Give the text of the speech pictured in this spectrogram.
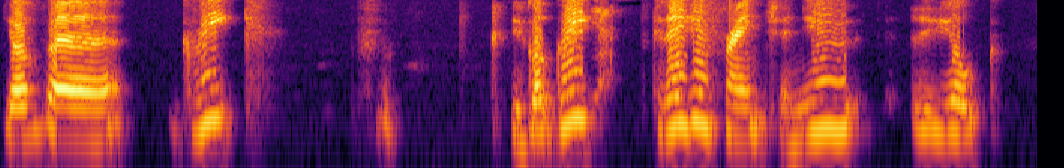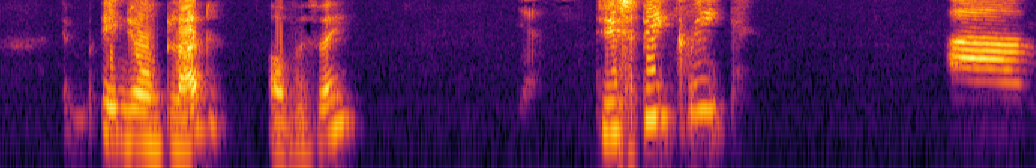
You've uh, Greek. You've got Greek, Yes. Canadian, French, and New York in your blood, obviously. Do you speak Greek? Um,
